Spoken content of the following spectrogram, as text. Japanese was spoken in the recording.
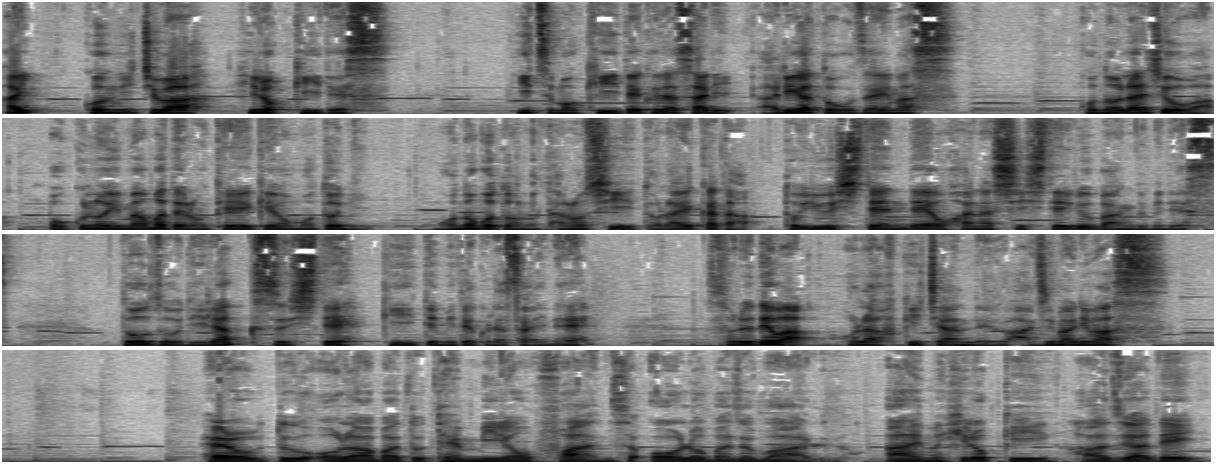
はい、こんにちは、ヒロッキーです。いつも聞いてくださりありがとうございます。このラジオは僕の今までの経験をもとに物事の楽しい捉え方という視点でお話ししている番組です。どうぞリラックスして聞いてみてくださいね。それでは、ホラ吹きチャンネル始まります。Hello to all about 10 million fans all over the world. I'm Hiroki. How's your day?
